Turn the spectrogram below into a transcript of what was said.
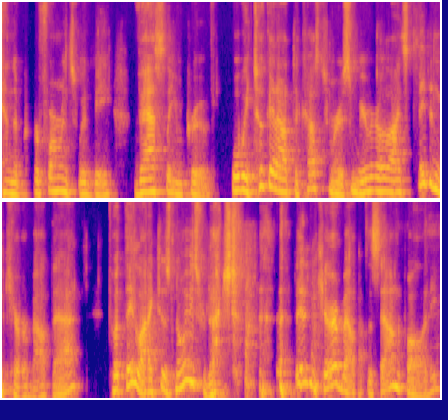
and the performance would be vastly improved. Well we took it out to customers and we realized they didn't care about that. What they liked is noise reduction. they didn't care about the sound quality.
